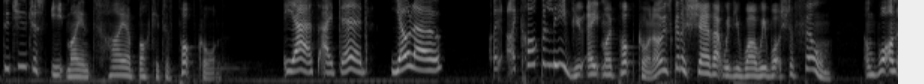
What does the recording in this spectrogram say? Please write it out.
Did you just eat my entire bucket of popcorn? Yes, I did. YOLO! I, I can't believe you ate my popcorn. I was going to share that with you while we watched a film. And what on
